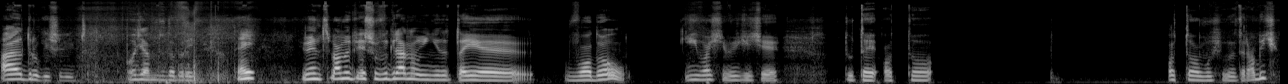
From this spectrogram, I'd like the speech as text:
ale drugie się liczy. Powiedziałem do dobrej tej. Więc mamy pierwszą wygraną i nie dodaję wodą. I właśnie widzicie tutaj oto oto musimy zrobić.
